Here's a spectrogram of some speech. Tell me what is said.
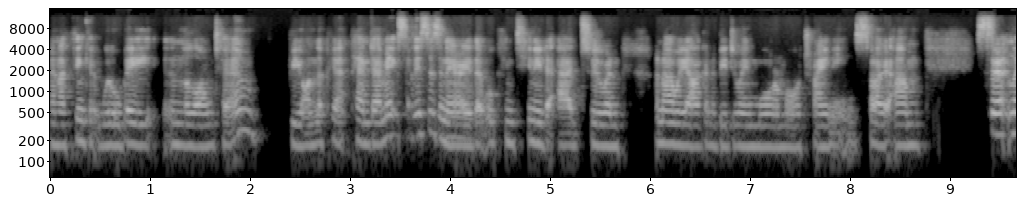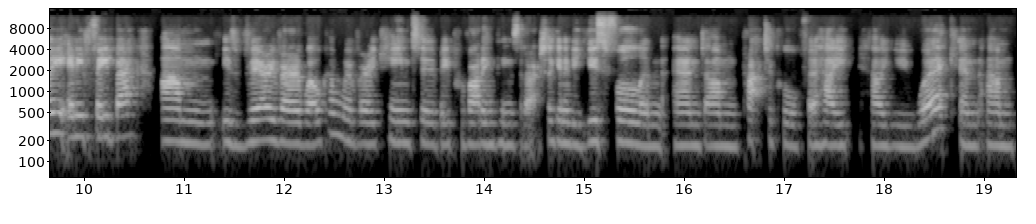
And I think it will be in the long term beyond the pandemic. So this is an area that we'll continue to add to. And I know we are going to be doing more and more training. So, um, certainly any feedback um, is very very welcome. We're very keen to be providing things that are actually going to be useful and and um, practical for how you, how you work. And um,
